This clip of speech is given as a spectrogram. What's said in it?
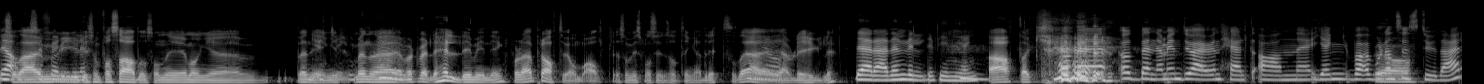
Ja, så det er mye liksom fasade og sånn i mange vennegjenger. Men eh, jeg har Mm. vært veldig heldig i min gjeng, for der prater vi om alt, liksom, hvis man syns at ting er dritt. Så det er Ja. jævlig hyggelig. Dere er en veldig fin gjeng. Ja, takk. Eh, og Benjamin, du er jo en helt annen eh, gjeng. Hvordan Ja. syns du det er?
